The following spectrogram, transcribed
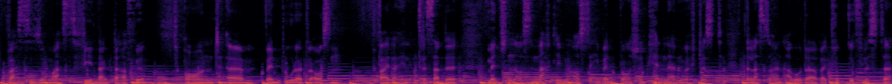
was du so machst. Vielen Dank dafür und ähm, wenn du da draußen weiterhin interessante Menschen aus dem Nachtleben aus der Eventbranche kennenlernen möchtest, dann lass doch ein Abo da bei Clubgeflüster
